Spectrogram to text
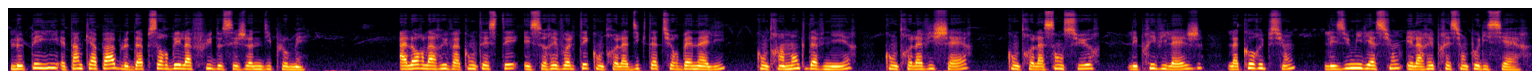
Le pays est incapable d'absorber l'afflux de ces jeunes diplômés. Alors la rue va contester et se révolter contre la dictature Ben Ali, contre un manque d'avenir, contre la vie chère, contre la censure, les privilèges, la corruption, les humiliations et la répression policière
